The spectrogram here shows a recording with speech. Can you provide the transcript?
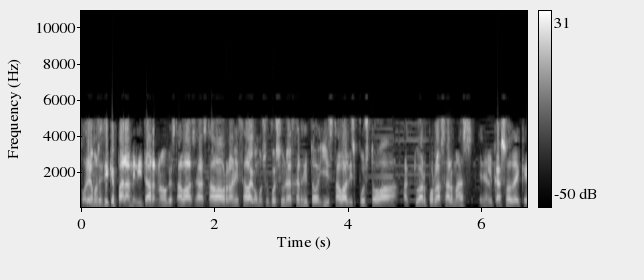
podríamos decir que paramilitar, ¿no? Que estaba, estaba organizada como si fuese un ejército y estaba dispuesto a actuar por las armas en el caso de que,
